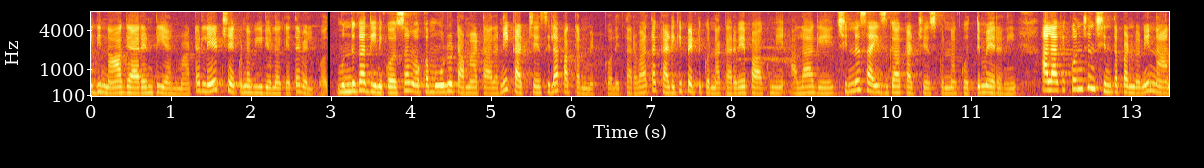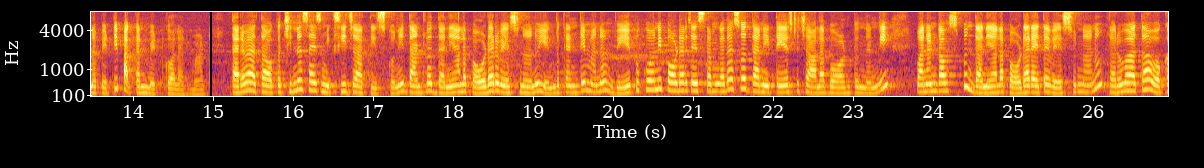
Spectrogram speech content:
ఇది నా గ్యారంటీ అనమాట లేట్ చేయకుండా వీడియోలోకి అయితే వెళ్ళిపోదు. ముందుగా దీనికోసం ఒక మూడు టమాటాలని కట్ చేసి ఇలా పక్కన పెట్టుకోవాలి. తర్వాత కడిగి పెట్టుకున్న కరివేపాకుని అలాగే చిన్న సైజుగా కట్ చేసుకున్న కొత్తిమీరని అలాగే కొంచెం చింతపండుని నానబెట్టి పక్కన పెట్టుకోవాలన్నమాట. తర్వాత ఒక చిన్న సైజ్ మిక్సీ జార్ తీసుకొని దాంట్లో ధనియాల పౌడర్ వేస్తున్నాను. ఎందుకంటే మనం వేపుకొని పౌడర్ చేస్తాం కదా సో దాని టేస్ట్ చాలా బాగుంటుందండి. వన్ అండ్ హాఫ్ స్పూన్ ధనియాల పౌడర్ అయితే వేస్తున్నాను. తరువాత ఒక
